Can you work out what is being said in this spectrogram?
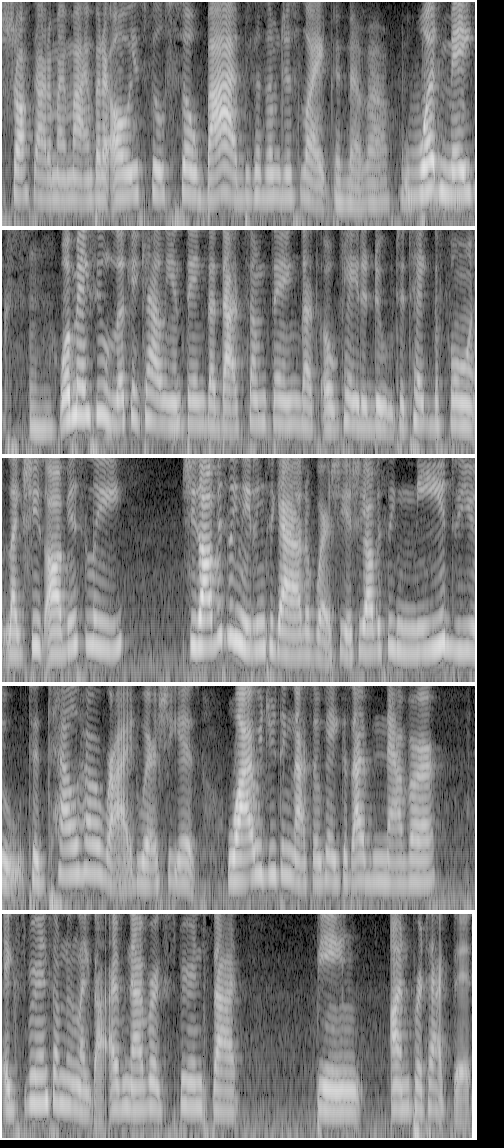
shocked out of my mind but i always feel so bad because i'm just like it never happened what makes mm-hmm. what makes you look at Callie and think that that's something that's okay to do to take the phone like she's obviously she's obviously needing to get out of where she is she obviously needs you to tell her ride where she is why would you think that's okay because i've never experienced something like that i've never experienced that being unprotected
